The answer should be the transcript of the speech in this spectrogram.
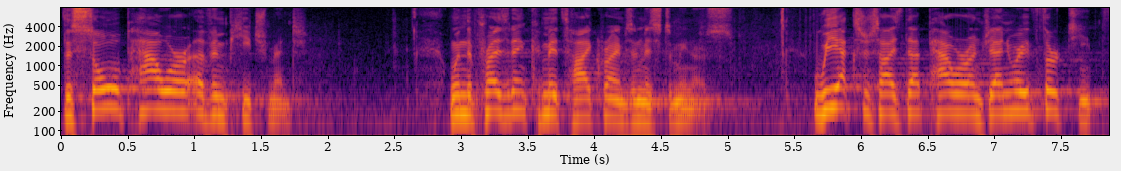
the sole power of impeachment when the president commits high crimes and misdemeanors. We exercised that power on January 13th.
